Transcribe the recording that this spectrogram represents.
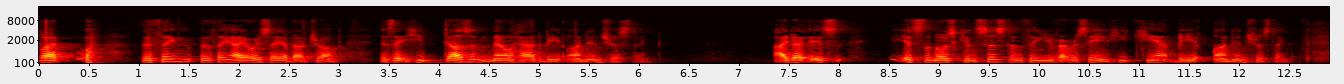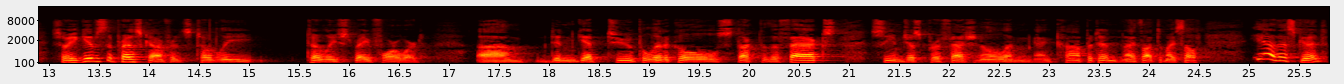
But the thing the thing I always say about Trump is that he doesn't know how to be uninteresting. I don't, it's it's the most consistent thing you've ever seen. He can't be uninteresting. So he gives the press conference totally totally straightforward. Um, didn't get too political, stuck to the facts, seemed just professional and, and competent. And I thought to myself, yeah, that's good.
